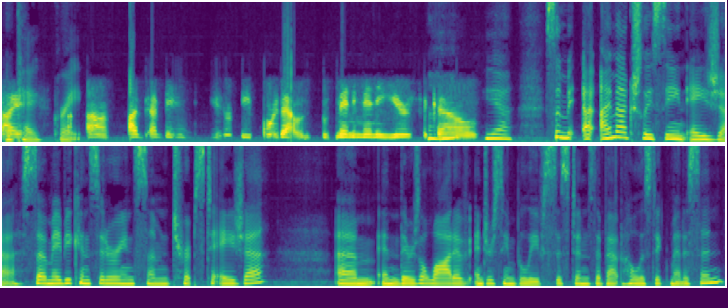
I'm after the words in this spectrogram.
Okay, great. I, uh, I've, I've been here before. That was many many years ago. Yeah. So I- I'm actually seeing Asia. So maybe considering some trips to Asia. Um, and there's a lot of interesting belief systems about holistic medicine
